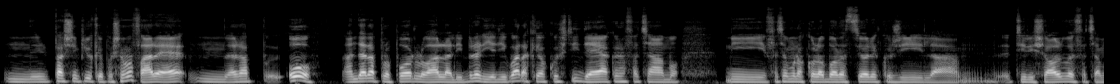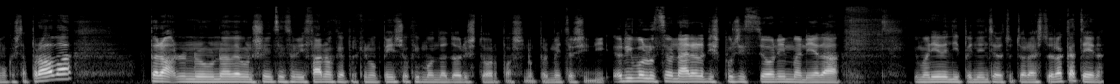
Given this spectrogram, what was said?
mh, il passo in più che possiamo fare è mh, rap- o andare a proporlo alla libreria di guarda che ho questa idea, cosa facciamo? Mi, facciamo una collaborazione così la, ti risolvo e facciamo questa prova però non, avevo nessuna intenzione di farlo anche perché non penso che i Mondadori Store possano permettersi di rivoluzionare la disposizione in maniera, in maniera indipendente da tutto il resto della catena.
